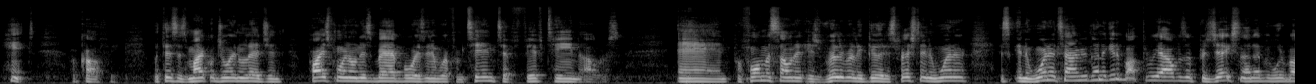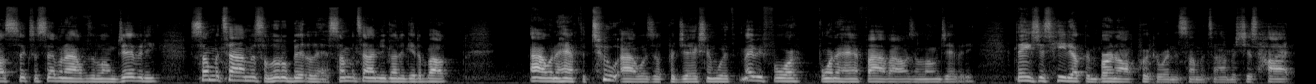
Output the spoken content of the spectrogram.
hint of coffee. But this is Michael Jordan Legend. Price point on this bad boy is anywhere from 10 to $15. And performance on it is really, really good, especially in the winter. It's, in the wintertime, you're going to get about three hours of projection out of it with about six or seven hours of longevity. Summertime, it's a little bit less. Summertime, you're going to get about hour and a half to two hours of projection with maybe four, four and a half, five hours of longevity. Things just heat up and burn off quicker in the summertime. It's just hot.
